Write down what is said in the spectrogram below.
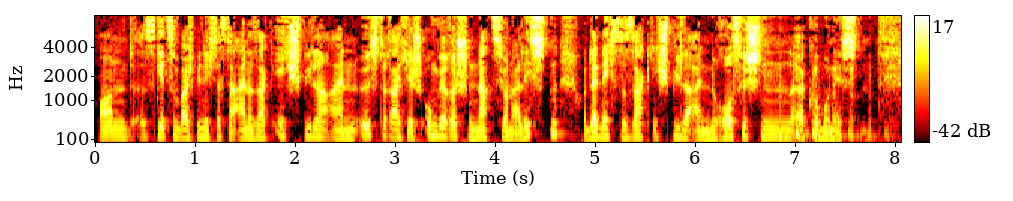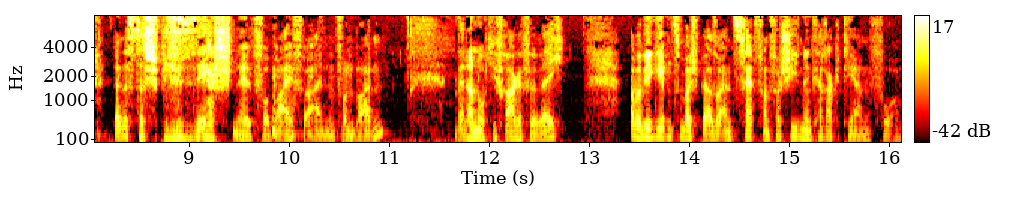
und es geht zum Beispiel nicht, dass der eine sagt, ich spiele einen österreichisch-ungarischen Nationalisten und der nächste sagt, ich spiele einen russischen äh, Kommunisten. Dann ist das Spiel sehr schnell vorbei für einen von beiden. Wäre dann noch die Frage, für welchen. Aber wir geben zum Beispiel also ein Set von verschiedenen Charakteren vor.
